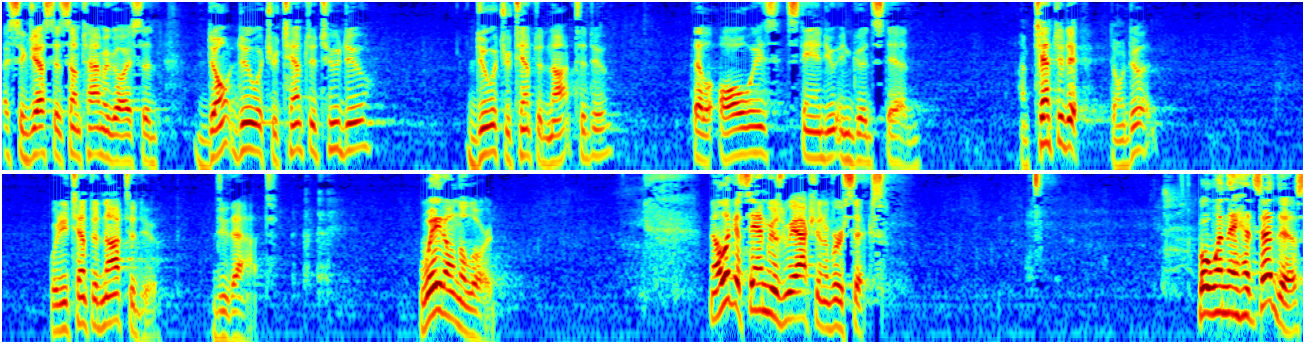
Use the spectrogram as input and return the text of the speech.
I suggested some time ago, I said, don't do what you're tempted to do. Do what you're tempted not to do. That'll always stand you in good stead. I'm tempted to, don't do it. What are you tempted not to do? Do that. Wait on the Lord. Now look at Samuel's reaction in verse 6. But when they had said this,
